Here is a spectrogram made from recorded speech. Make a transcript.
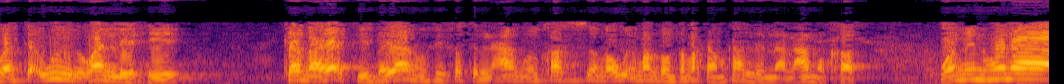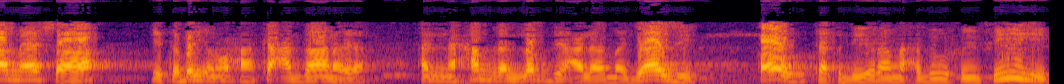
waa tawiilo waan leexiyey. Kama yaأti bayaanhu fi fasl اcaam واkhaas sida noogu iman doonta markaan ka hadlayna alcaam اkhaas wa min hunaa meeshaa yatabayan waxaa ka cadaanaya أن حمل اللفظ على مجاز أو تقدير محذوف فيه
